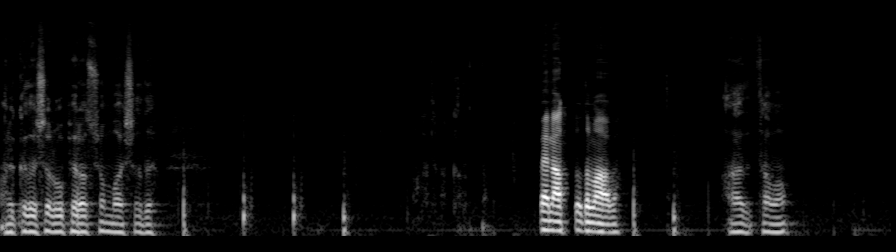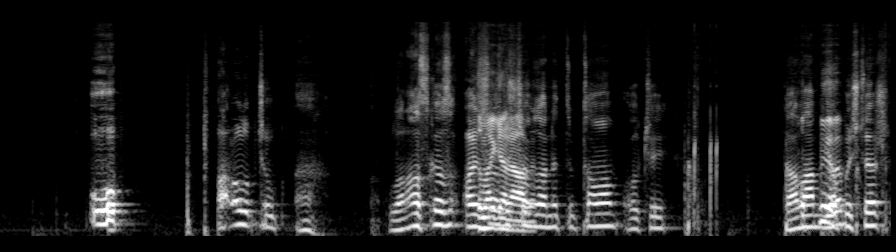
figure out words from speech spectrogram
Arkadaşlar operasyon başladı. Hadi bakalım. Ben atladım abi. Hadi tamam. Hop. Lan oğlum çabuk. Ah. Ulan az kalsın aşağı gel düşeceğim abi. zannettim. Tamam okey. Tamam Topluyorum. yapıştır.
